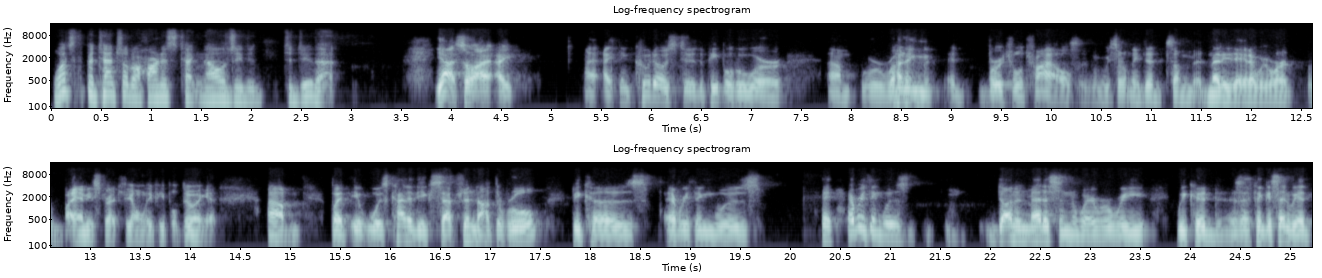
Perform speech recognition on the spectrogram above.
What's the potential to harness technology to, to do that? Yeah, so I, I, I think kudos to the people who were um, who were running virtual trials. We certainly did some at. We weren't by any stretch the only people doing it, um, but it was kind of the exception, not the rule because everything was everything was done in medicine in a way where we we could, as I think I said, we had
